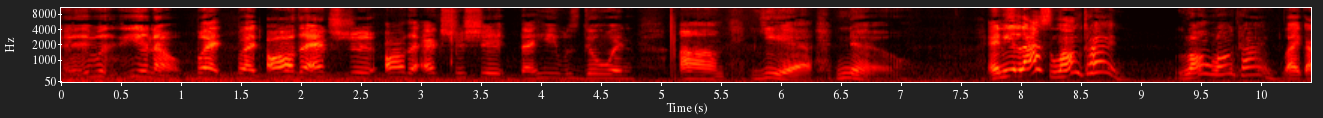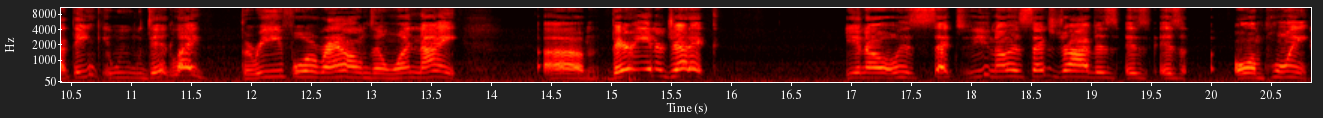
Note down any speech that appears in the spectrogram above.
it was, you know, but, but all the extra, all the extra shit that he was doing, um, yeah, no. And he lasts a long time long long time. Like i think we did like three four rounds in one night. Um very energetic. You know his sex you know his sex drive is is is on point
